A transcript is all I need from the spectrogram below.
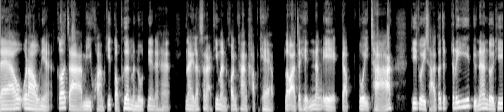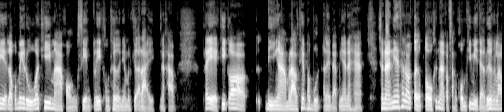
แล้วเราเนี่ยก็จะมีความคิดต่อเพื่อนมนุษย์เนี่ยนะฮะในลักษณะที่มันค่อนข้างขับแคบ เราอาจจะเห็นนางเอกกับตัวอิจฉา ที่ตัวอิจฉาก็จะกรี๊ดอยู่นั่นโดยที่เราก็ไม่รู้ว่าที่มาของเสียงกรี๊ดของเธอเนี่ยมันคืออะไรนะครับ พระเอกที่ก็ ดีงามราวเทพบุตรอะไรแบบนี้นะฮะ ฉะนั้นเนี่ยถ้าเราเติบโตขึ้นมากับสังคมที่มีแต่เรื่องเล่า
